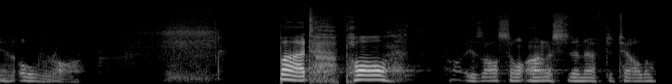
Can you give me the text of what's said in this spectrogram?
and over all. But Paul is also honest enough to tell them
